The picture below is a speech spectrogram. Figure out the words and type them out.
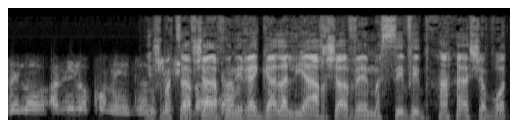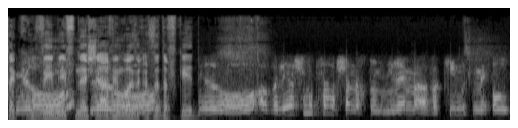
זה לא, אני לא קונה את זה. יש מצב שאנחנו נראה גל עלייה עכשיו אה, מסיבי בשבועות הקרובים לא, לפני שאבי מעוז לא, נכנס לתפקיד? לא, אבל יש מצב שאנחנו נראה מאבקים מאוד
